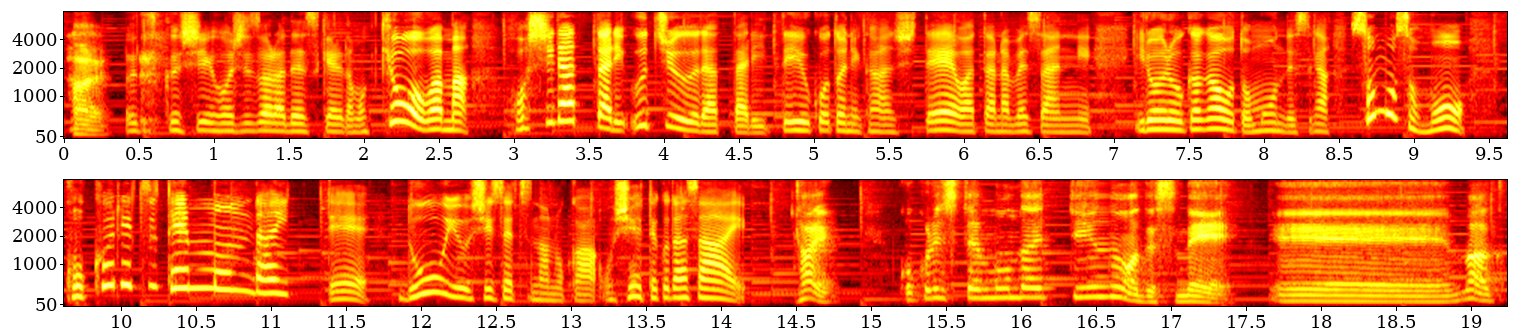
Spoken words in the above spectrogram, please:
はい。美しい星空ですけれども今日はまあ星だったり宇宙だったりっていうことに関して渡辺さんにいろいろ伺おうと思うんですがそもそも国立天文台ってどういう施設なのか教えてください。はい。国立天文台っていうのはですね、えーまあ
